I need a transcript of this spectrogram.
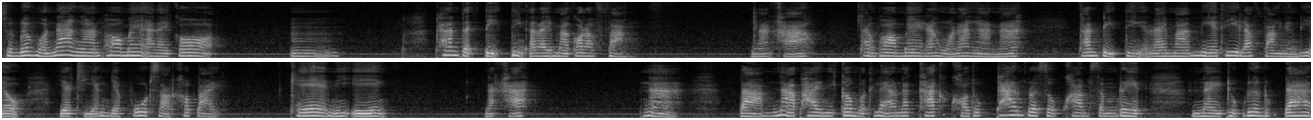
ส่วนเรื่องหัวหน้างานพ่อแม่อะไรก็ท่านแต่ติติงอะไรมาก็รับฟังนะคะ ทั้งพ่อแม่ทั้งหัวหน้างานนะ ท่านติติงอะไรมาเมียที่รับฟังอย่างเดียว อย่าเถียงอย่าพูดสอดเข้าไป แค่นี้เองนะคะน่ะตามหน้าไพ่นี้ก็หมดแล้วนะคะ ก็ขอทุกท่านประสบความสำเร็จ ในทุกเรื่องทุกด้าน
